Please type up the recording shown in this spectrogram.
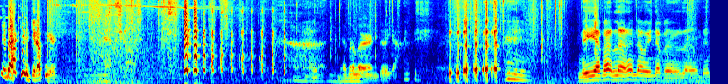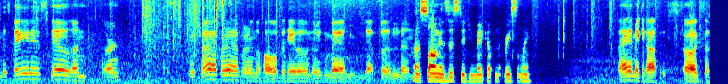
You're not gonna get up here. you never learn, do ya? Never learn, no, we never learned, and this fate is still unlearned. We try forever in the halls of the Halo, no, he's a man who never learned. What song is this did you make up recently? I didn't make it up. It's oh, it's a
